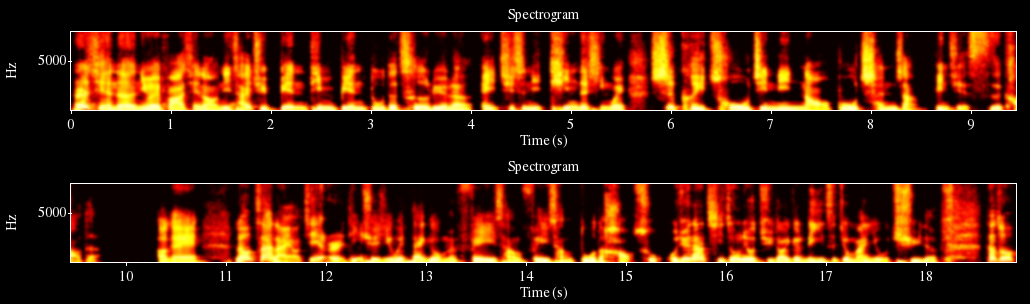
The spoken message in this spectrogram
而且呢，你会发现哦，你采取边听边读的策略呢，诶，其实你听的行为是可以促进你脑部成长并且思考的，OK，然后再来哦，其实耳听学习会带给我们非常非常多的好处，我觉得他其中有举到一个例子就蛮有趣的，他说，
